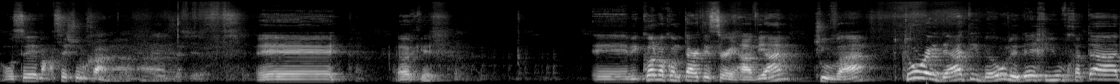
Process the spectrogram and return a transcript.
הוא עושה מעשה שולחן. ה- ה- אה, אוקיי. אה, מכל מקום תרתי הוויין, תשובה, פטורי דעתי באו לידי חיוב חטאת,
